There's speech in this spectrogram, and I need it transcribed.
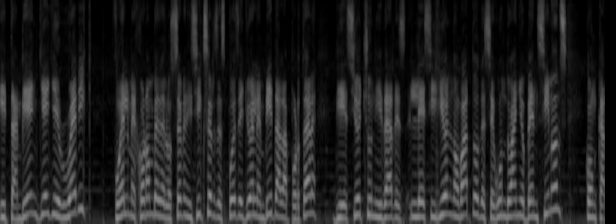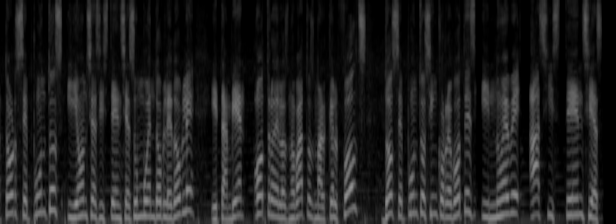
Y también JJ Redick fue el mejor hombre de los 76ers después de Joel Embiid al aportar 18 unidades. Le siguió el novato de segundo año Ben Simmons con 14 puntos y 11 asistencias, un buen doble doble. Y también otro de los novatos, Markel Fultz, 12 puntos, 5 rebotes y 9 asistencias.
